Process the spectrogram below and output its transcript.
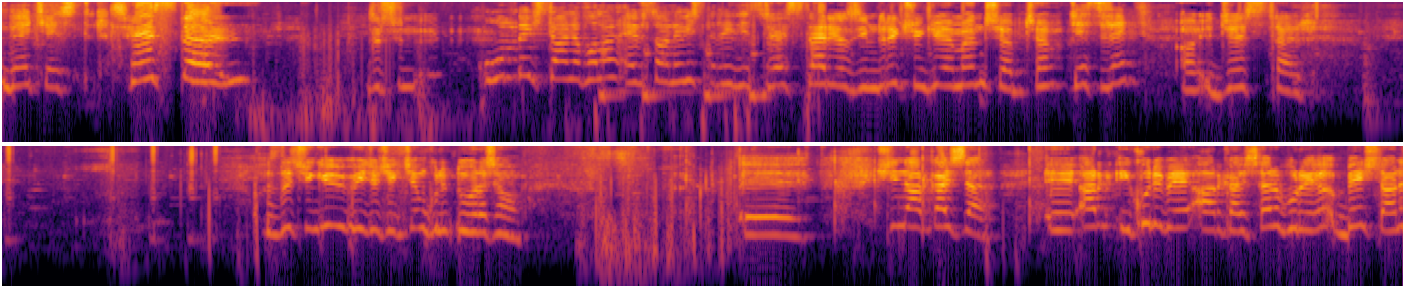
ve Chester. Chester. Dur şimdi 15 tane falan efsanevi stratejisi. Chester yazayım direkt çünkü hemen şey yapacağım. Cesret. Ay Jester. Hızlı çünkü video çekeceğim kulüple uğraşamam. Ee, şimdi arkadaşlar e, ar- kulübe arkadaşlar buraya 5 tane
